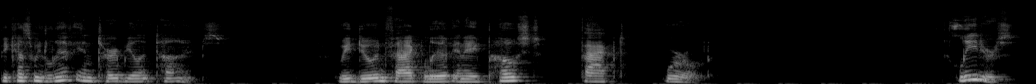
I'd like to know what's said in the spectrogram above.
because we live in turbulent times. We do, in fact, live in a post fact world. Leaders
